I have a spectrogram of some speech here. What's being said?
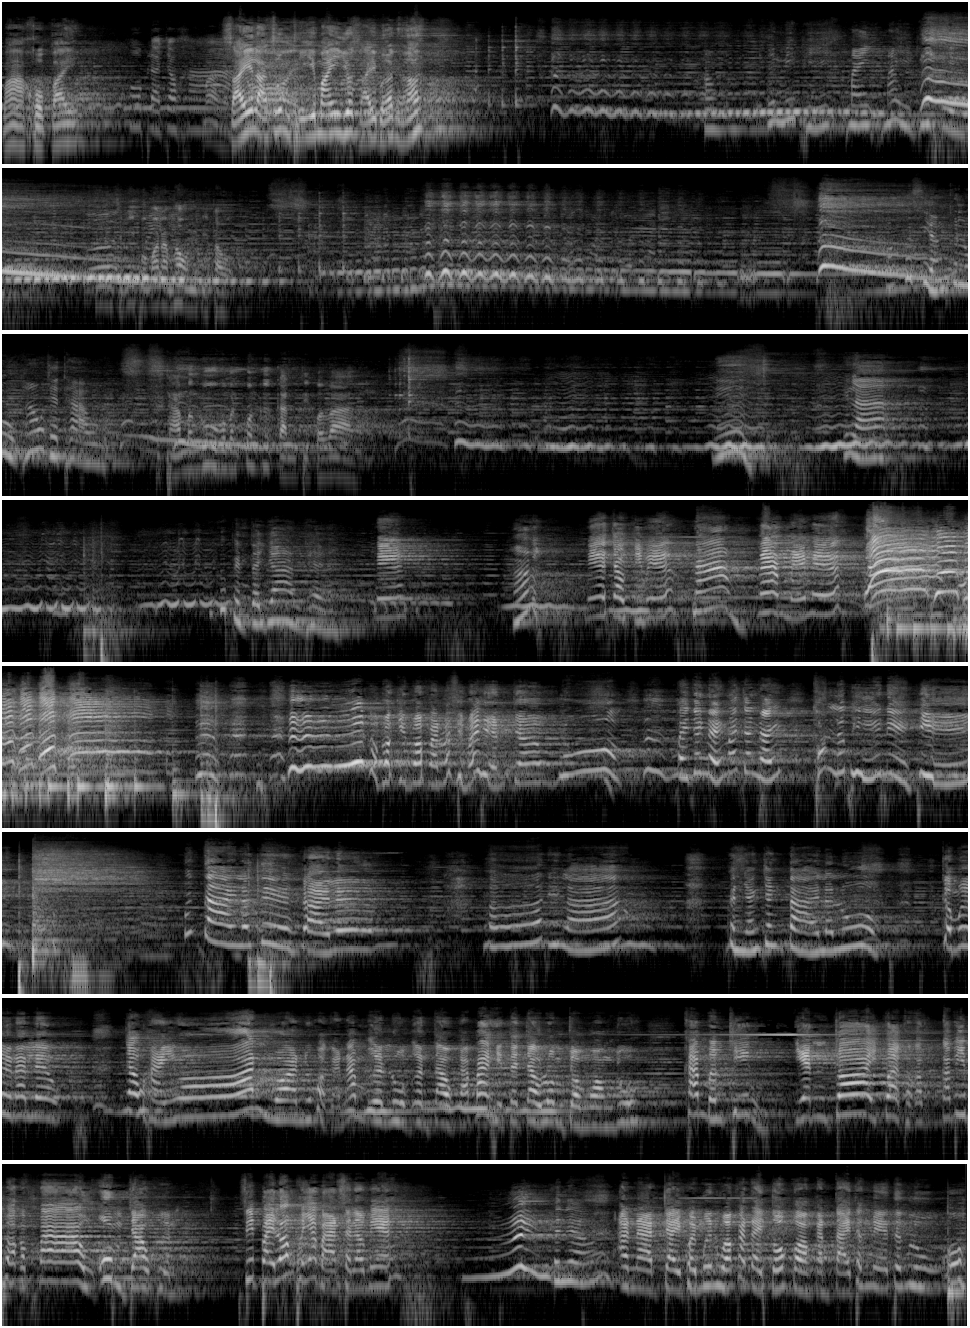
มาขบไป ใส่ละซุ่มผีไหมยศใส่เบิดเหรอ มาเห็นเจ้าำลูก ไปจังไหนมาจังไหน คนหรือผีนี่ผีมึงตายแล้วเด้ตายแล้วเออดีละเป็นหยังจังตายละลูก ก็มือนั่นแล้ว เจ้าไหายงอนวอนอยู่ขอกันน้ำเอินลูกเอินเต่ากลับมาเห็นแต่เจ้าล่มจองงองอยู่ข้ามเบิงชิง เย็นจ้อยจ้อยเขอกับกับพี่พ่อกับเฝ้าวอุ้มเจ้าขึ้น สิไปโรงพยาบาลเสร็จแล้วแม่ เป็นหยัง อนาจใจข่อยมืนหัวข้าใดโต๊ะกองกันตายทั้งเมทั้งลูกโอ้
